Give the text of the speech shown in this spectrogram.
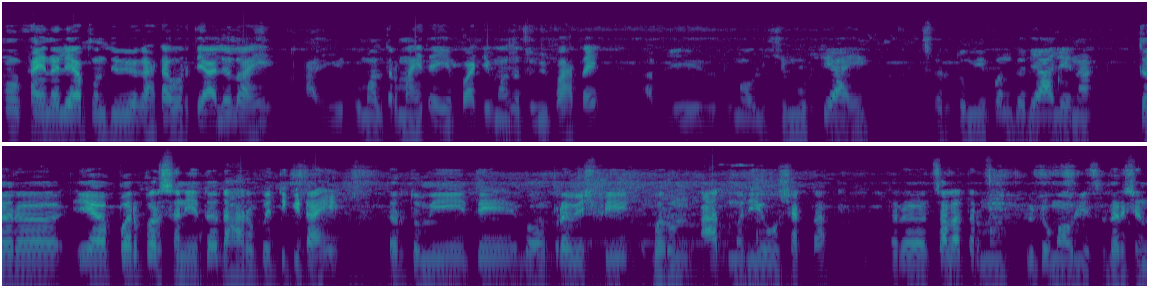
हो, फायनली आपण दिव्य घाटावरती आलेलो आहे. आणि तुम्हाला तर माहीत आहे पाठीमागं तुम्ही पाहताय. आपली विठू माऊलीची मूर्ती आहे. तर तुम्ही पण कधी आले ना तर पर पर्सन इथं दहा रुपये तिकीट आहे. तर तुम्ही ते प्रवेश फी भरून आतमध्ये येऊ शकता. तर चला तर मग विठू माऊलीचं दर्शन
